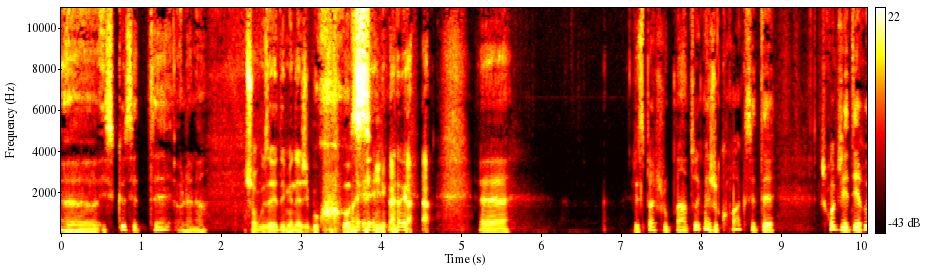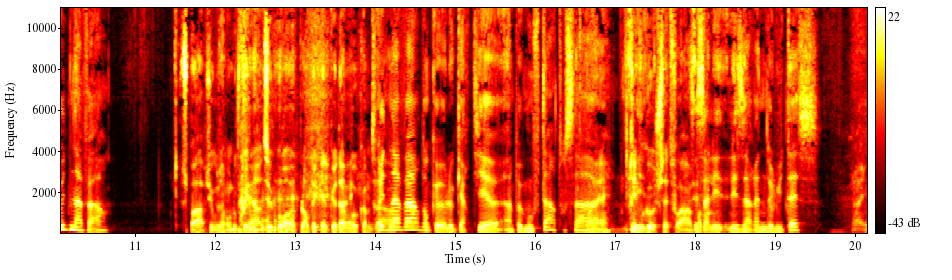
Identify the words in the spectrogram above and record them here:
Euh, Est-ce que c'était oh là là Je sens que vous avez déménagé beaucoup aussi. euh, J'espère que je loupe pas un truc, mais je crois que c'était je crois que j'ai été rue de Navarre. C'est pas grave si vous en loupé un, c'est pour planter quelques dapos comme ça. Rue de hein. Navarre, donc euh, le quartier euh, un peu mouffetard, tout ça. Ouais. Euh, Rive gauche cette fois. Hein, c'est ça, les, arènes de Lutèce. Ouais.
